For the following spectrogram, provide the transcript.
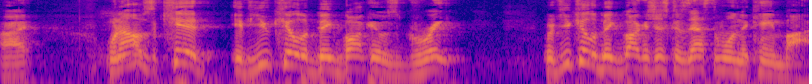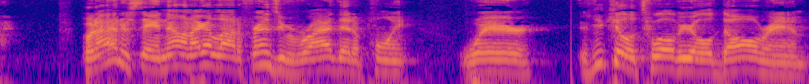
all right when I was a kid, if you killed a big buck, it was great. But if you kill a big buck, it's just because that's the one that came by. But I understand now, and I got a lot of friends who've arrived at a point where if you kill a 12 year old Dall ram,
